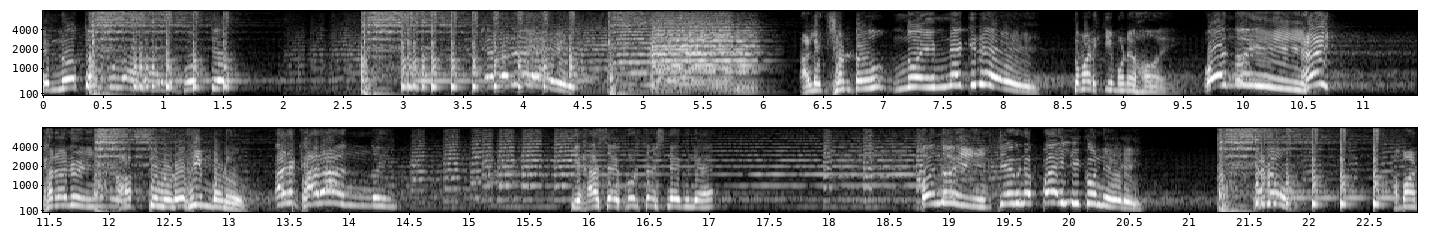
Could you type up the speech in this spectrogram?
এ নতুনগুলো আমার বলতে আলেক ঝন্টু? নইম নাকি রে? তোমার কি মনে হয়? ও নইম। এই! খারা নইম। আব্দুল রহিম বড় আরে খারা নইম। কি হাসাই পড়ছাস না এগুলো? ও নইম তুই এগুলো পাইলি কেন? আমার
